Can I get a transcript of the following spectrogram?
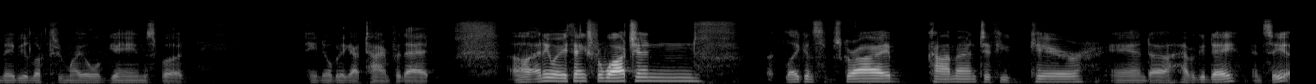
maybe look through my old games, but ain't nobody got time for that. Uh, anyway, thanks for watching. Like and subscribe. Comment if you care. And uh, have a good day, and see ya.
